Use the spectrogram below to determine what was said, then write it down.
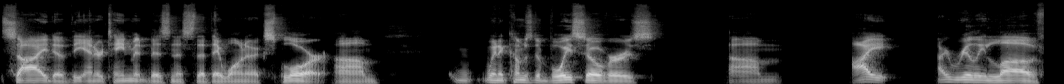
side of the entertainment business that they want to explore. Um, when it comes to voiceovers, um, I, I really love,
